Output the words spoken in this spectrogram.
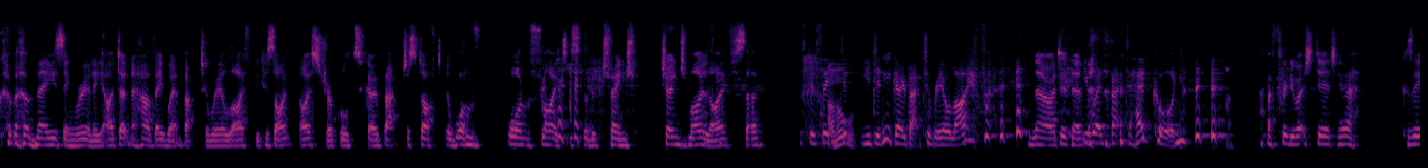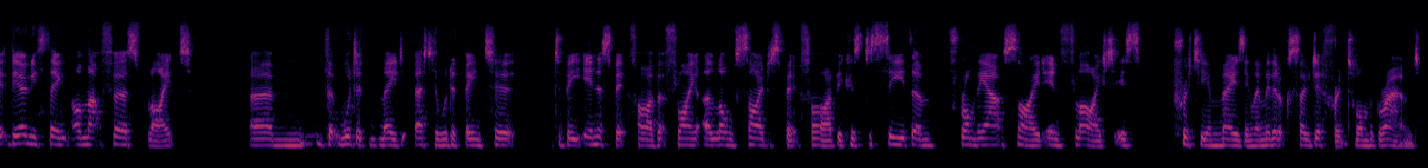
amazing, really. I don't know how they went back to real life because I, I struggled to go back just after one one flight to sort of change change my life. So because you, didn't, you didn't go back to real life. no, I didn't. you went back to headcorn. I pretty much did, yeah. Because the, the only thing on that first flight um, that would have made it better would have been to to be in a Spitfire but flying alongside a Spitfire because to see them from the outside in flight is pretty amazing. I mean, they look so different to on the ground.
